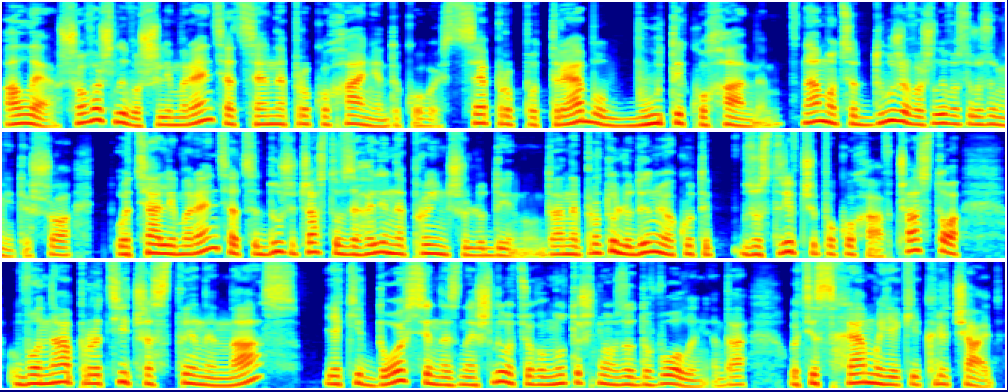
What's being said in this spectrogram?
Але що важливо, що лімеренція це не про кохання до когось, це про потребу бути коханим. Нам це дуже важливо зрозуміти, що оця лімеренція це дуже часто взагалі не про іншу людину, да, не про ту людину, яку ти зустрів чи покохав. Часто вона про ці частини нас. Які досі не знайшли оцього внутрішнього задоволення, да? оці схеми, які кричать,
